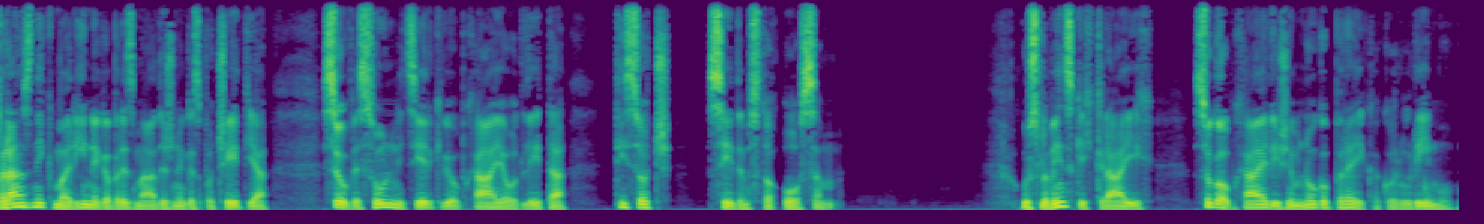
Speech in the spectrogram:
Praznik Marijinega brezmadežnega spočetja se v vesolni cerkvi obhaja od leta 1708. V slovenskih krajih so ga obhajali že mnogo prej, kakor v Rimu.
